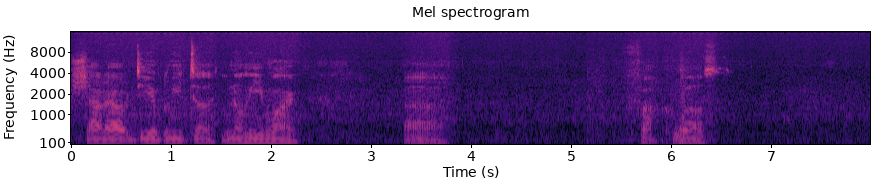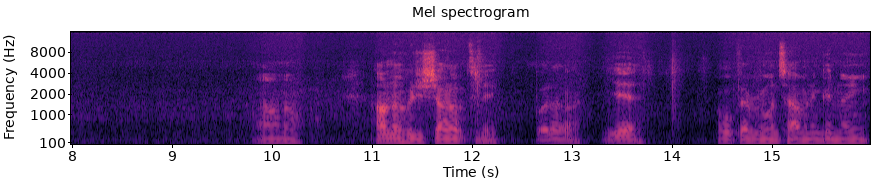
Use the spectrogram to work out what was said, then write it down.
Shout out Diablita. You know who you are. Uh, fuck, who else? I don't know. I don't know who to shout out today. But, uh, yeah. I hope everyone's having a good night.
